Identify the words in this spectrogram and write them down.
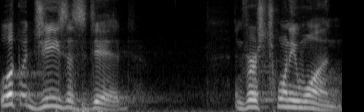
look what Jesus did. In verse 21,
